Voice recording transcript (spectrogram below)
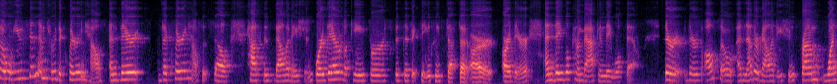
so you send them through the clearinghouse, and they're, the clearinghouse itself has this validation where they're looking for specific things and stuff that are are there, and they will come back and they will fail. There, there's also another validation from once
